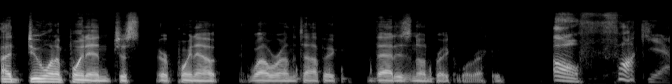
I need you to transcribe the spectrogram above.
I do want to point in just or point out while we're on the topic that is an unbreakable record. oh, fuck yeah.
